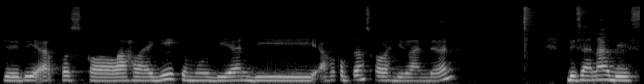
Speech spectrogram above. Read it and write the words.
Jadi aku sekolah lagi, kemudian di aku kebetulan sekolah di London. Di sana habis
